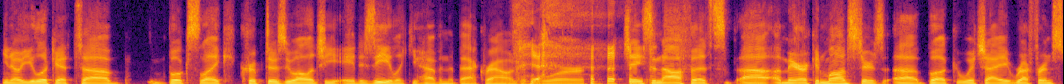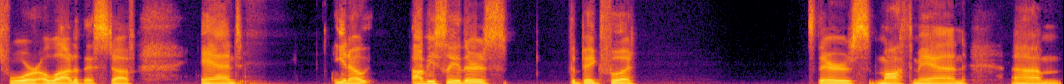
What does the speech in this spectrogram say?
You know, you look at uh, books like cryptozoology A to Z, like you have in the background, yeah. or Jason Offutt's uh, American Monsters uh, book, which I referenced for a lot of this stuff. And, you know, obviously there's the Bigfoot, there's Mothman, um,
